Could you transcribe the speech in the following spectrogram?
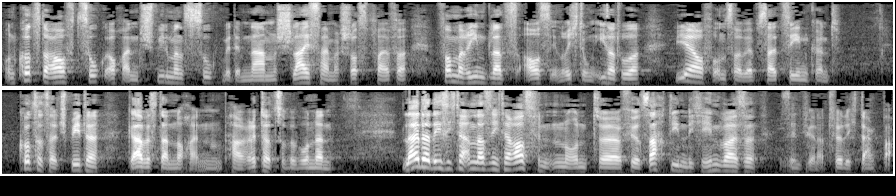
und kurz darauf zog auch ein Spielmannszug mit dem Namen Schleißheimer Schlosspfeifer vom Marienplatz aus in Richtung Isartor, wie ihr auf unserer Website sehen könnt. Kurze Zeit später gab es dann noch ein paar Ritter zu bewundern. Leider ließ sich der Anlass nicht herausfinden und äh, für sachdienliche Hinweise sind wir natürlich dankbar.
